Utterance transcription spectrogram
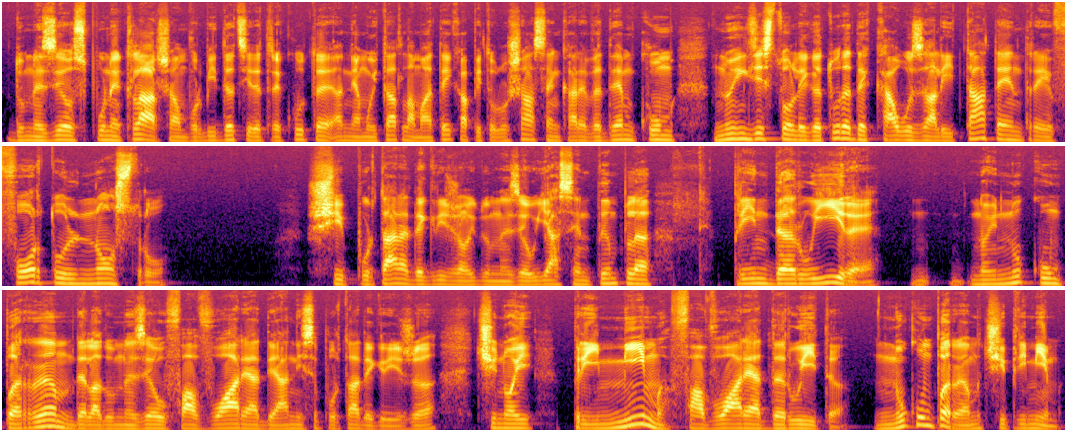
Dumnezeu spune clar și am vorbit dățile trecute, ne-am uitat la Matei, capitolul 6, în care vedem cum nu există o legătură de cauzalitate între efortul nostru și purtarea de grijă a lui Dumnezeu. Ea se întâmplă prin dăruire. Noi nu cumpărăm de la Dumnezeu favoarea de a ni se purta de grijă, ci noi primim favoarea dăruită. Nu cumpărăm, ci primim.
